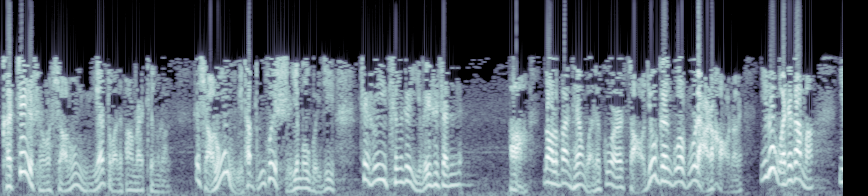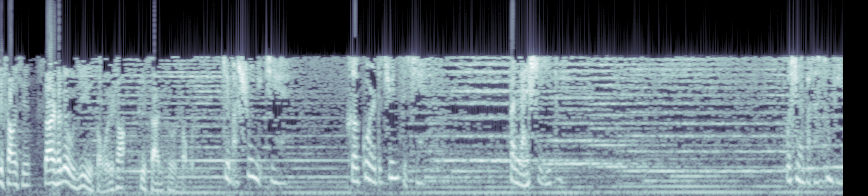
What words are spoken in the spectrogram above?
可这时候，小龙女也躲在旁边听着了。这小龙女她不会使阴谋诡计，这时候一听，这以为是真的。啊！闹了半天，我的过儿早就跟郭芙俩人好着了。你说我这干嘛？一伤心，三十六计走为上，第三次走了。这把淑女剑和过儿的君子剑本来是一对，我现在把它送给你，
